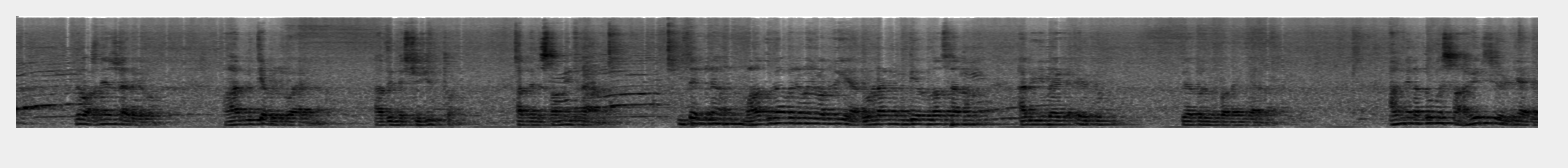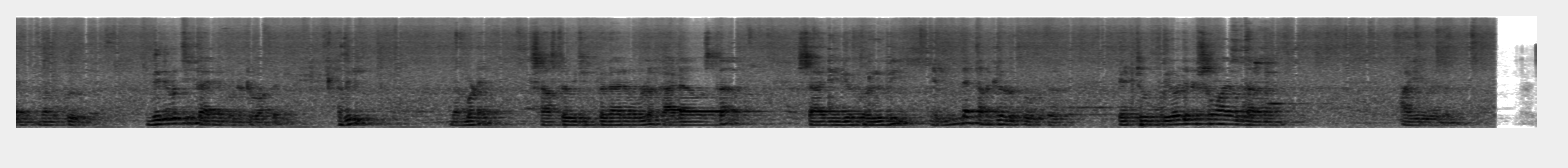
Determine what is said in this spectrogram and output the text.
ഇത് പറഞ്ഞാൽ അറിയോ ആരോഗ്യ പരിപാലനം അതിന്റെ ശുചിത്വം അതിന്റെ സംവിധാനം ഇതെല്ലാം മാതൃകാപരമായി വളരുകയാണ്. അതുകൊണ്ടാണ് ഇന്ത്യ ഒന്നാം സ്ഥാനം ആരോഗ്യ മേഖലയ്ക്കും ഇതേപോലെ പറയാൻ കാരണം അങ്ങനെ അതൊന്ന് സഹകരിച്ചു കഴിഞ്ഞാൽ നമുക്ക് നിരവധി കാര്യങ്ങൾ മുന്നിട്ട് പോകാൻ കഴിയും അതിൽ നമ്മുടെ ശാസ്ത്രവിധി പ്രകാരമുള്ള കാലാവസ്ഥ ശാരീരിക പ്രകൃതി എല്ലാം കണക്കിലെടുത്തുകൊണ്ട് ഏറ്റവും പ്രയോജനക്ഷമായ ഒന്നാണ് ആയുർവേദം.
